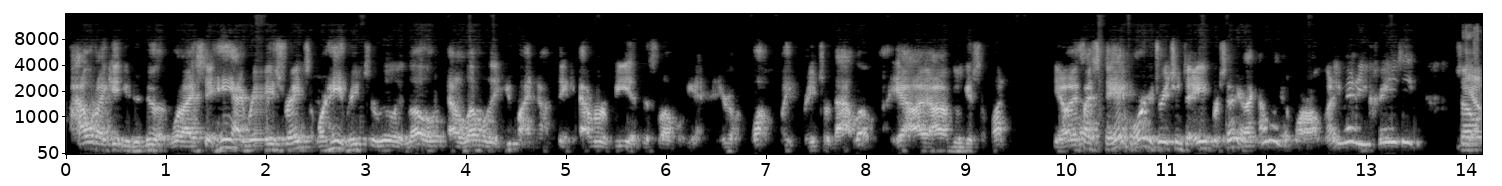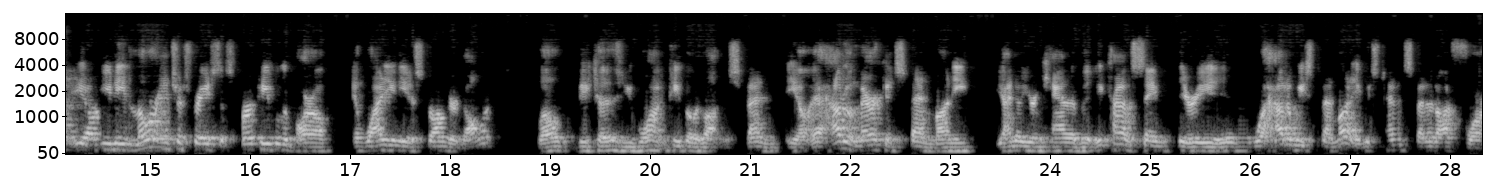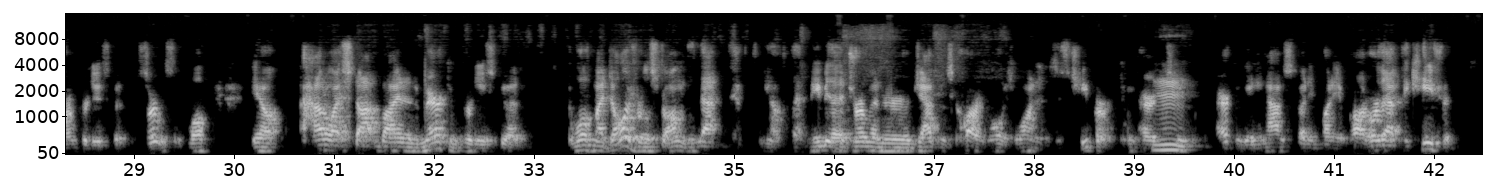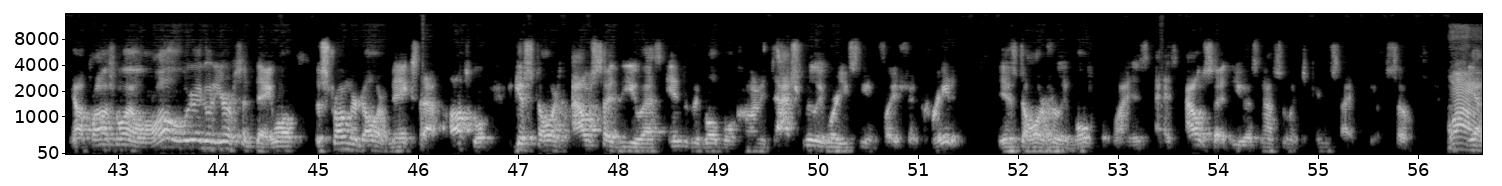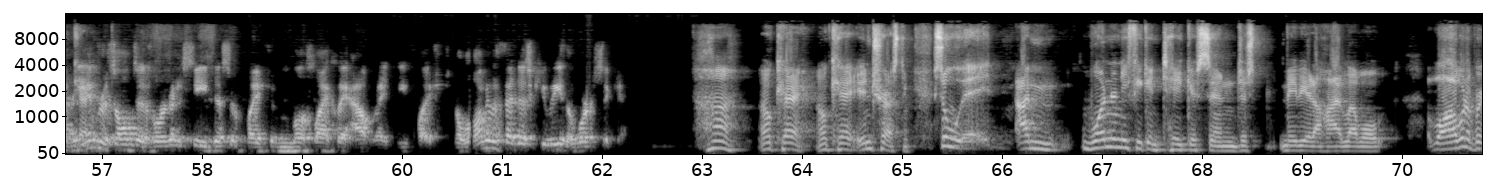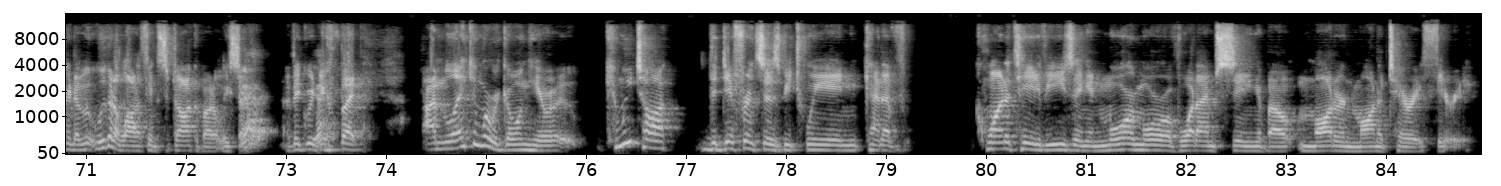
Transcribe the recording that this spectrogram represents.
how would i get you to do it would i say hey i raised rates or hey rates are really low at a level that you might not think ever be at this level again and you're like what wait rates are that low yeah I, i'll go get some money you know if i say hey mortgage rates into 8% you're like i'm going to borrow money man are you crazy so you know you need lower interest rates to spur people to borrow and why do you need a stronger dollar? Well, because you want people to go out and spend. You know, how do Americans spend money? Yeah, I know you're in Canada, but it kind of the same theory. Well, how do we spend money? We tend to spend it on foreign produced goods and services. Well, you know, how do I stop buying an American produced good? Well, if my dollar's real strong, then that you know, that maybe that German or Japanese car I've always wanted is just cheaper compared mm. to American good, and now I'm spending money abroad. Or that vacation you know, promise oil, oh, we're going to go to Europe someday. Well, the stronger dollar makes that possible. It gets dollars outside the U.S. into the global economy. That's really where you see inflation created. Is dollars really multiplying as, as outside the U.S., not so much inside the U.S. So, wow, yeah, okay. the end result is we're going to see disinflation, most likely outright deflation. The longer the Fed does QE, the worse it gets. Huh. Okay. Okay. Interesting. So uh, I'm wondering if you can take us in just maybe at a high level well, I want to bring it up. We've got a lot of things to talk about, at least yeah. I, I, think we yeah. do. But I'm liking where we're going here. Can we talk the differences between kind of quantitative easing and more and more of what I'm seeing about modern monetary theory?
